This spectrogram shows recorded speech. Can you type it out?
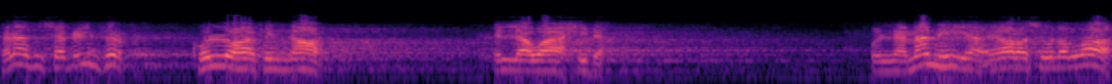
ثلاث وسبعين فرقة كلها في النار إلا واحدة. قلنا من هي يا رسول الله؟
